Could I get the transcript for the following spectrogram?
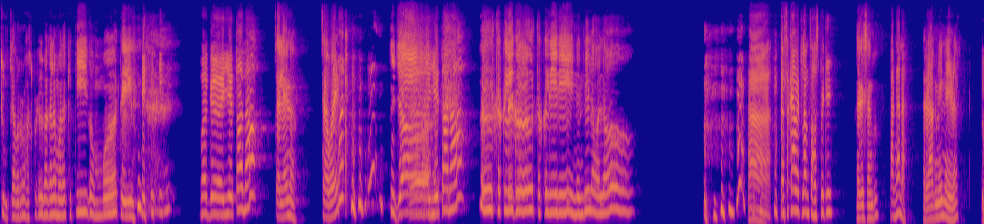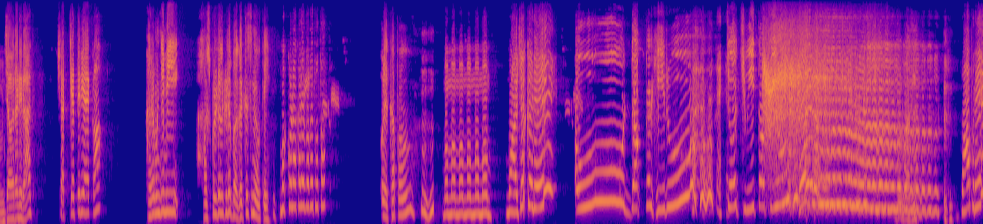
स्वीट तुमच्या बरोबर हॉस्पिटल बघायला मला किती गंमत आहे. मग अ, येताना? चला ना. चावय तुझ्या अ, येताना? अ, थकले ग थकले रे नंदी लावला. हा कसं काय वाटलं आमचं हॉस्पिटल खरे सांगू? सांगा ना. राग नाही ना येणार? तुमच्यावर आणि राग? शक्य तरी आहे का? खरं म्हणजे मी हॉस्पिटलकडे बघतच नव्हते. मग कोणाकडे बघत होतात ओळखा पाहू. म- म- म- म- म- म- माझ्याकडे? ओ डॉक्टर हिरू जो स्वीट ऑफ़ बाप रे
